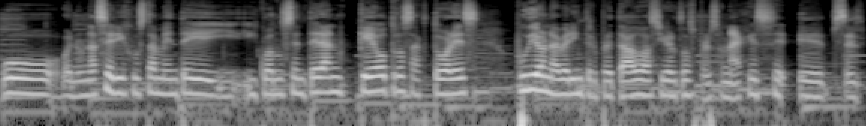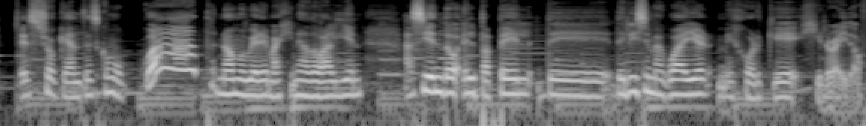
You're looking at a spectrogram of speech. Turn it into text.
o en una serie justamente y, cuando se enteran qué otros actores pudieron haber interpretado a ciertos personajes eh, es, es, choqueante? Es como, ¿what? No me hubiera imaginado a alguien haciendo el papel de, de Lizzie McGuire mejor que Hilary Duff.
